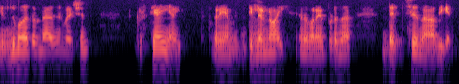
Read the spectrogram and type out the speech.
ഹിന്ദു മതത്തിലുണ്ടായിരുന്ന മനുഷ്യൻ ക്രിസ്ത്യാനിയായി. നമുക്കറിയാം ഡില്ലനോയ് എന്ന് പറയപ്പെടുന്ന ഡച്ച് നാവികൻ.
